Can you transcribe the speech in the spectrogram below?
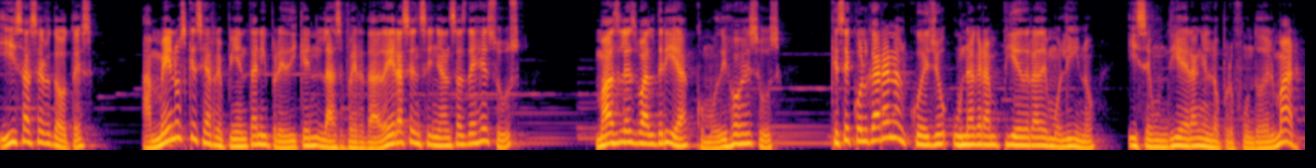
y sacerdotes a menos que se arrepientan y prediquen las verdaderas enseñanzas de Jesús, más les valdría, como dijo Jesús, que se colgaran al cuello una gran piedra de molino y se hundieran en lo profundo del mar.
